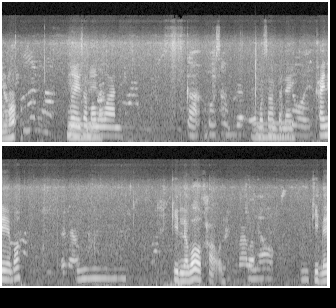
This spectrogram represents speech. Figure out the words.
อยู่เนาะเมื่อยซะบ่เมื่อวานนี่ กะบ่ซ้ำบ่ซ้ำปานใดโดยใครแน่บ่อืมกินแล้วบ่ข้าวน่ะกินแล้วอืมกินได้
